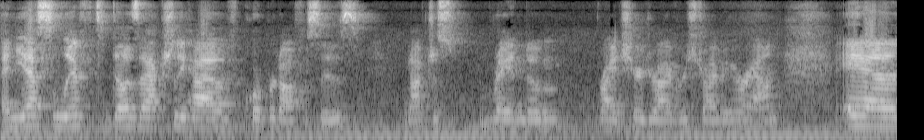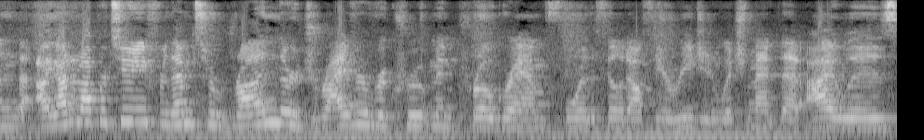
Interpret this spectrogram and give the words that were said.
And yes, Lyft does actually have corporate offices, not just random rideshare drivers driving around. And I got an opportunity for them to run their driver recruitment program for the Philadelphia region, which meant that I was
